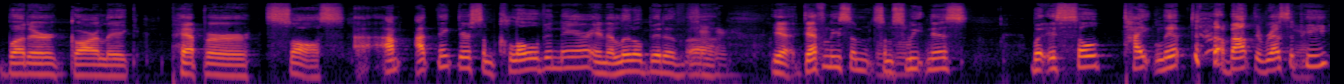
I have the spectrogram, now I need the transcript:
butter, garlic, pepper sauce. I, I'm, I think there's some clove in there and a little bit of uh, yeah, definitely some some sweetness, but it's so tight-lipped about the recipe.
